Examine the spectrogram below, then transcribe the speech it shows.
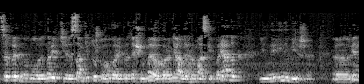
Це видно було. Навіть сам Тітушко говорить про те, що ми охороняли громадський порядок і не, і не більше. Е, Він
